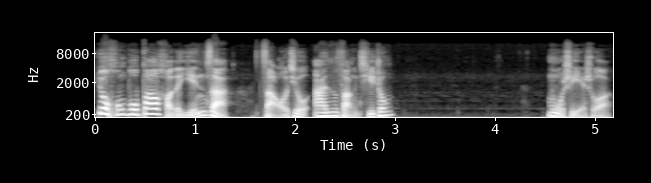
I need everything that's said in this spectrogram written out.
用红布包好的银子早就安放其中。牧师也说：“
